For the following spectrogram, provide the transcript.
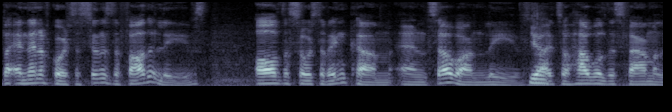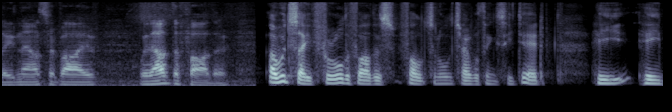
But and then of course, as soon as the father leaves, all the source of income and so on leaves, Yeah. right? So how will this family now survive without the father? I would say, for all the father's faults and all the terrible things he did, he he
